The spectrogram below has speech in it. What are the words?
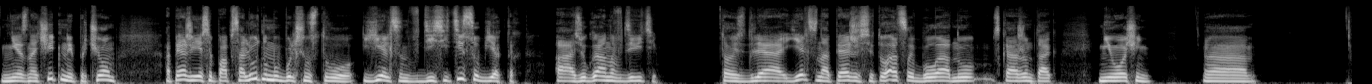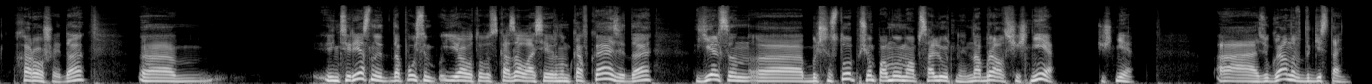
незначительной, причем, опять же, если по абсолютному большинству Ельцин в 10 субъектах, а Зюганов в 9. То есть для Ельцина, опять же, ситуация была, ну, скажем так, не очень э, хорошей, да. Э, интересно, допустим, я вот сказал о Северном Кавказе, да, Ельцин э, большинство, причем, по-моему, абсолютное, набрал в Чечне, Чечне, а Зюганов в Дагестане.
